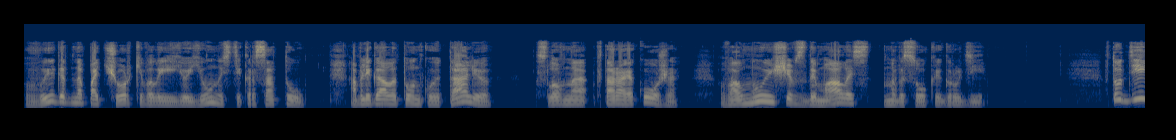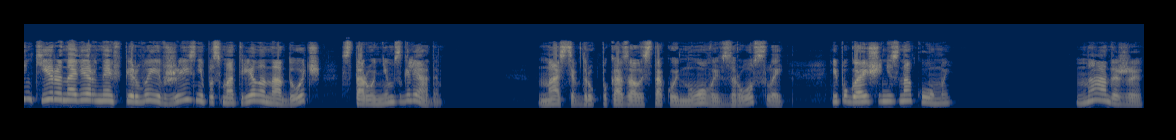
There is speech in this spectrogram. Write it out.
выгодно подчеркивало ее юность и красоту, облегало тонкую талию, словно вторая кожа, волнующе вздымалась на высокой груди. В тот день Кира, наверное, впервые в жизни посмотрела на дочь сторонним взглядом. Настя вдруг показалась такой новой, взрослой и пугающе незнакомой. Надо же,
